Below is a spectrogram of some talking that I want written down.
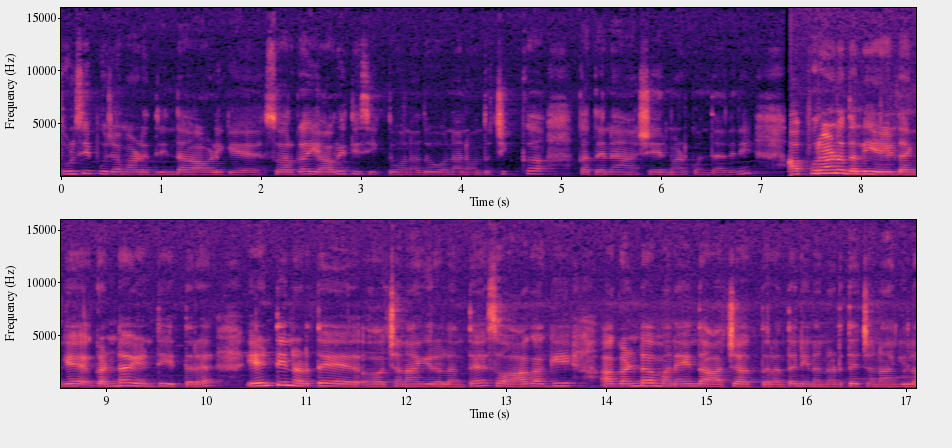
ತುಳಸಿ ಪೂಜೆ ಮಾಡೋದ್ರಿಂದ ಅವಳಿಗೆ ಸ್ವರ್ಗ ಯಾವ ರೀತಿ ಸಿಕ್ತು ಅನ್ನೋದು ನಾನು ಒಂದು ಚಿಕ್ಕ ಕಥೆನ ಶೇರ್ ಮಾಡ್ಕೊತಾ ಇದ್ದೀನಿ. ಆ ಪುರಾಣದಲ್ಲಿ ಹೇಳ್ದಂಗೆ ಗಂಡ ಹೆಂಡತಿ ಇರ್ತಾರೆ. ಹೆಂಡ್ತಿ ನಡತೆ ಚೆನ್ನಾಗಿರಲ್ಲಂತೆ. ಸೊ ಹಾಗಾಗಿ ಆ ಗಂಡ ಮನೆಯಿಂದ ಆಚೆ ಆಗ್ತಾರಂತೆ. ನಿನ್ನ ನಡತೆ ಚೆನ್ನಾಗಿಲ್ಲ.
